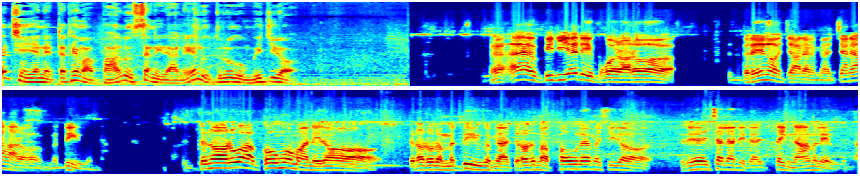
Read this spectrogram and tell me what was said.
ထွက်ချင်ရက်နဲ့တက်ထဲမှာဘာလို့ဆက်နေတာလဲလို့သူတို့ကိုမေးကြည့်တော့အဲအဲ PDF တွေပေါ်တာတော့သတင်းတော့ကြားတယ်ခင်ဗျကျန်တဲ့ဟာတော့မသိဘူးခင်ဗျကျွန်တော်တို့ကကုန်းပေါ်မှာနေတော့ကျွန်တော်တို့တော့မသိဘူးခင်ဗျကျွန်တော်တို့ကဖုန်းလည်းမရှိတော့သတင်းအချက်လက်တွေလည်းတိတ်နားမလဲဘူးခင်ဗျ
